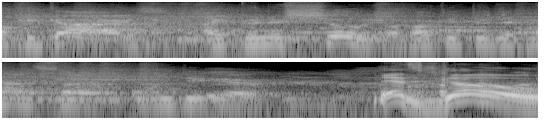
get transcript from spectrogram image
Okay guys, I'm gonna show you how to do the handstand on the air. Let's go!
